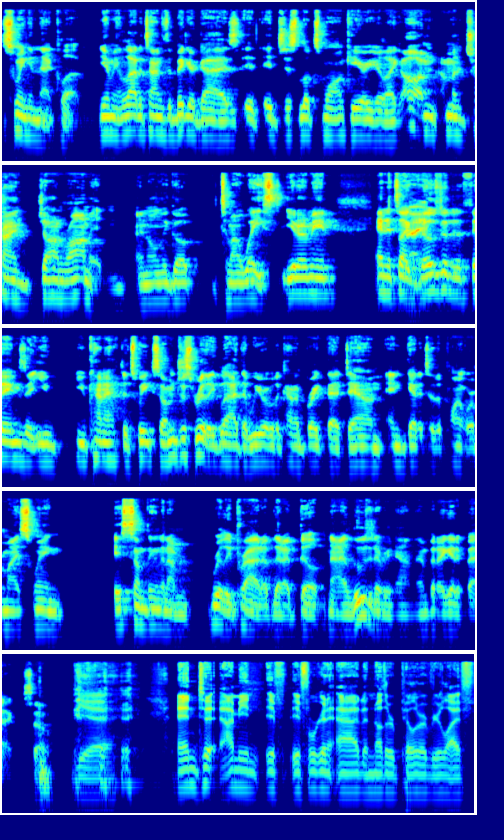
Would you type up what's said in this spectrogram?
swinging that club. You know, what I mean, a lot of times the bigger guys, it, it just looks wonky, or you're like, oh, I'm, I'm going to try and Jon Rahm it and, and, only go to my waist. You know what I mean? And it's like right. those are the things that you you kind of have to tweak. So I'm just really glad that we were able to kind of break that down and get it to the point where my swing is something that I'm really proud of that I built. Now I lose it every now and then, but I get it back. So yeah. And to, I mean, if if we're gonna add another pillar of your life,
